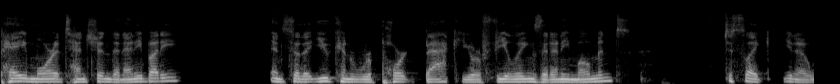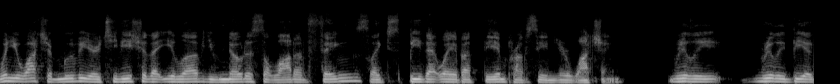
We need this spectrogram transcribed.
pay more attention than anybody and so that you can report back your feelings at any moment just like you know when you watch a movie or a tv show that you love you notice a lot of things like just be that way about the improv scene you're watching really really be a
